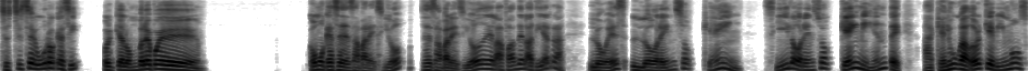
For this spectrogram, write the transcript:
Yo estoy seguro que sí, porque el hombre pues como que se desapareció, se desapareció de la faz de la tierra. Lo es Lorenzo Kane. Sí, Lorenzo Kane, mi gente, aquel jugador que vimos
